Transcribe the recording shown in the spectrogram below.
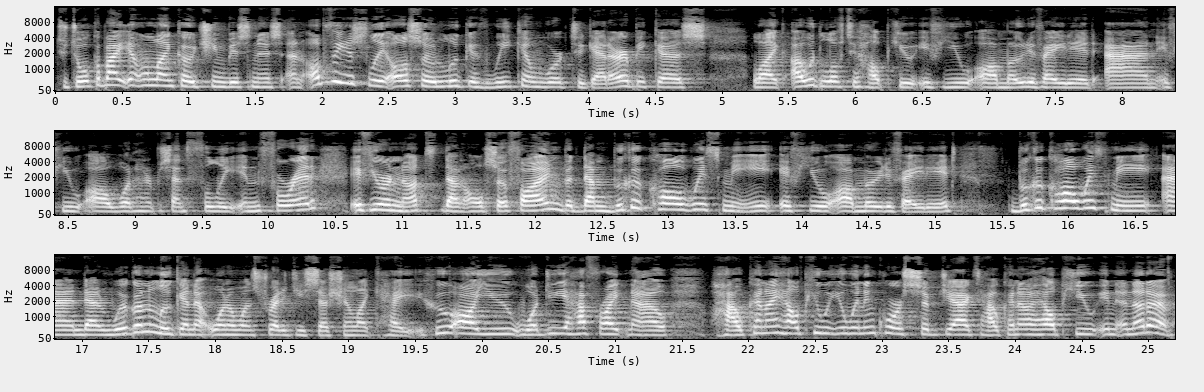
to talk about your online coaching business and obviously also look if we can work together because like, I would love to help you if you are motivated and if you are 100% fully in for it. If you're not, then also fine, but then book a call with me if you are motivated book a call with me and then we're going to look at that one-on-one strategy session like hey who are you? What do you have right now? How can i help you with your winning course subject? How can i help you in another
